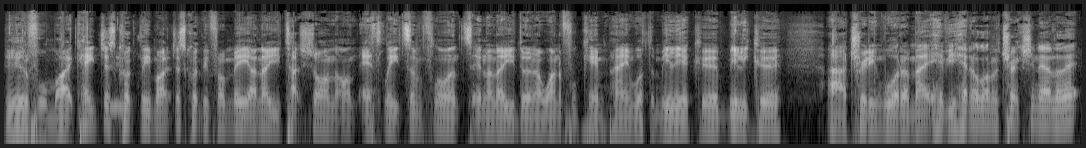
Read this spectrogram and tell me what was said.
Beautiful, Mike. Hey, just quickly, Mike, just quickly from me. I know you touched on, on athletes' influence, and I know you're doing a wonderful campaign with Amelia Kerr, Billy Kerr, uh, treading water, mate. Have you had a lot of traction out of that?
